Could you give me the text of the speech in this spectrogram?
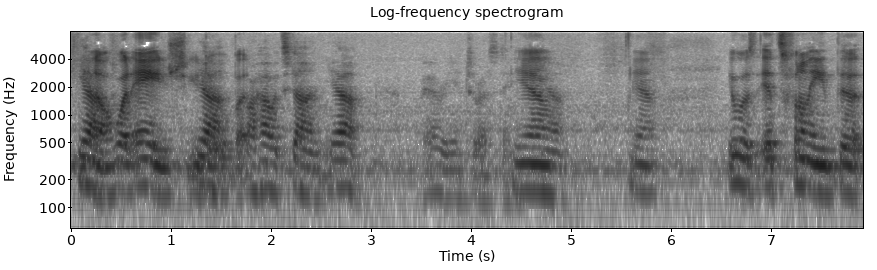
Yeah. you know, what age you yeah, do, but or how it's done. Yeah, very interesting. Yeah. Yeah. It was, it's funny that,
